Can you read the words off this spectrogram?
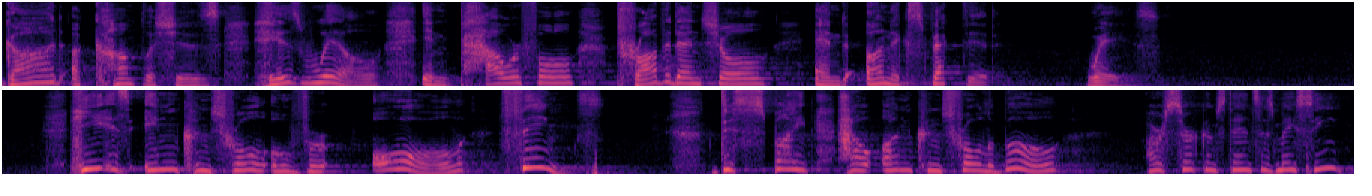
God accomplishes His will in powerful, providential, and unexpected ways. He is in control over all things, despite how uncontrollable our circumstances may seem.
